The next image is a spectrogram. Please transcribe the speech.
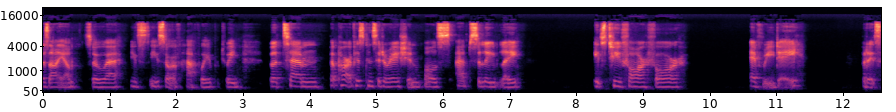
as I am, so uh, he's he's sort of halfway between. But um, but part of his consideration was absolutely it's too far for every day, but it's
